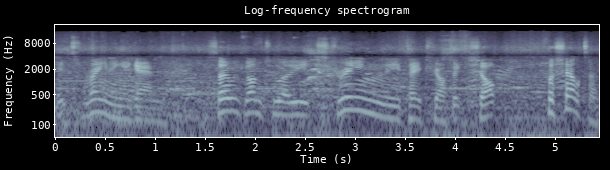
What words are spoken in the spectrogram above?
It's raining again, so we've gone to an extremely patriotic shop for shelter.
